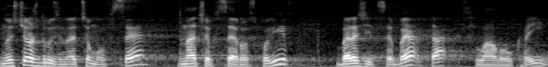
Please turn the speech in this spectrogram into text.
Ну що ж, друзі, на цьому все, наче все розповів. Бережіть себе та слава Україні!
